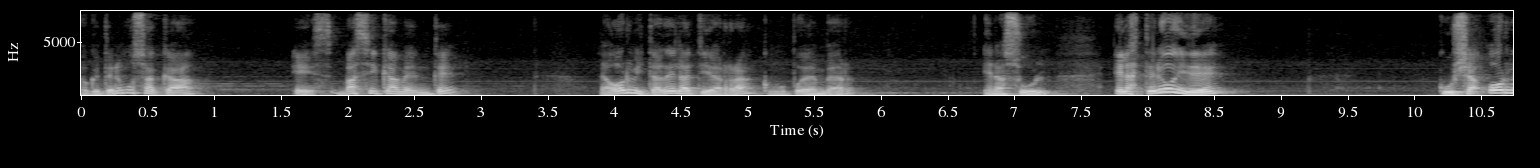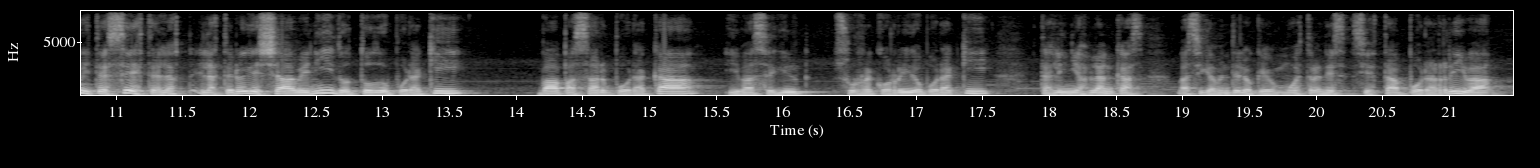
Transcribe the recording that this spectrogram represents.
lo que tenemos acá es básicamente la órbita de la Tierra, como pueden ver, en azul, el asteroide cuya órbita es esta, el asteroide ya ha venido todo por aquí, va a pasar por acá y va a seguir su recorrido por aquí. Estas líneas blancas básicamente lo que muestran es si está por arriba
